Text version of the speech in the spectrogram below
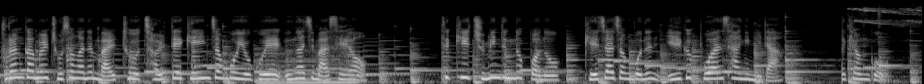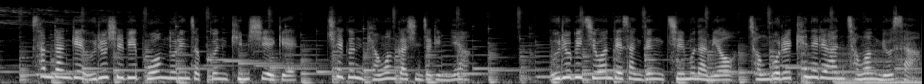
불안감을 조성하는 말투 절대 개인정보 요구에 응하지 마세요. 특히 주민등록번호, 계좌 정보는 1급 보안 사항입니다. 경고. 3단계 의료실비 보험 노린 접근 김 씨에게 최근 병원 가신 적 있냐? 의료비 지원 대상 등 질문하며 정보를 캐내려 한 정황 묘사.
